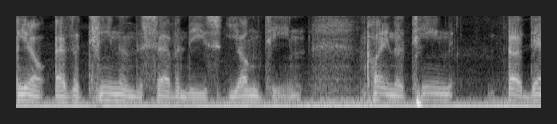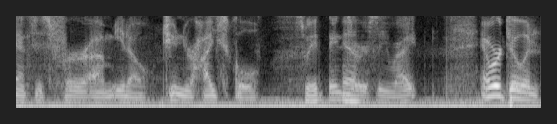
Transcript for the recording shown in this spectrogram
you know, as a teen in the 70s, young teen, playing the teen uh, dances for, um, you know, junior high school sweet. in Yeah. Jersey, right? And we're doing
